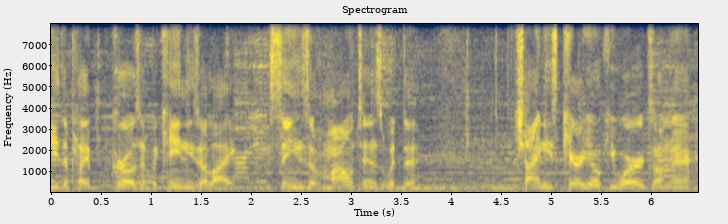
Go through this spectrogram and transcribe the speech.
either play girls in bikinis or like scenes of mountains with the Chinese karaoke words on there. Yeah,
